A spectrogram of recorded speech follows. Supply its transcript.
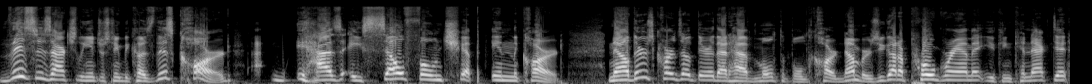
This is actually interesting because this card uh, has a cell phone chip in the card. Now, there's cards out there that have multiple card numbers. You got to program it, you can connect it,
